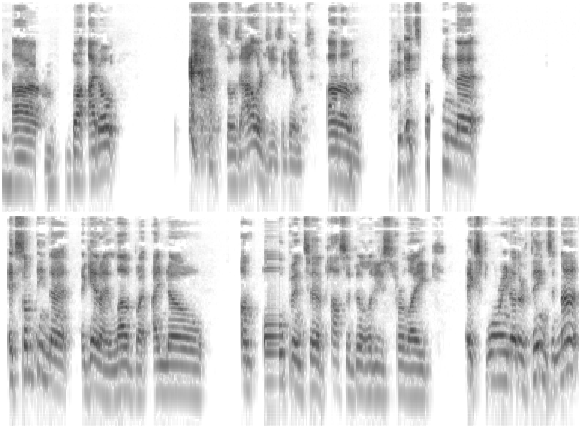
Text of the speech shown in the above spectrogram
Mm-hmm. Um, but I don't it's those allergies again. Um, it's something that it's something that again I love, but I know I'm open to possibilities for like exploring other things and not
